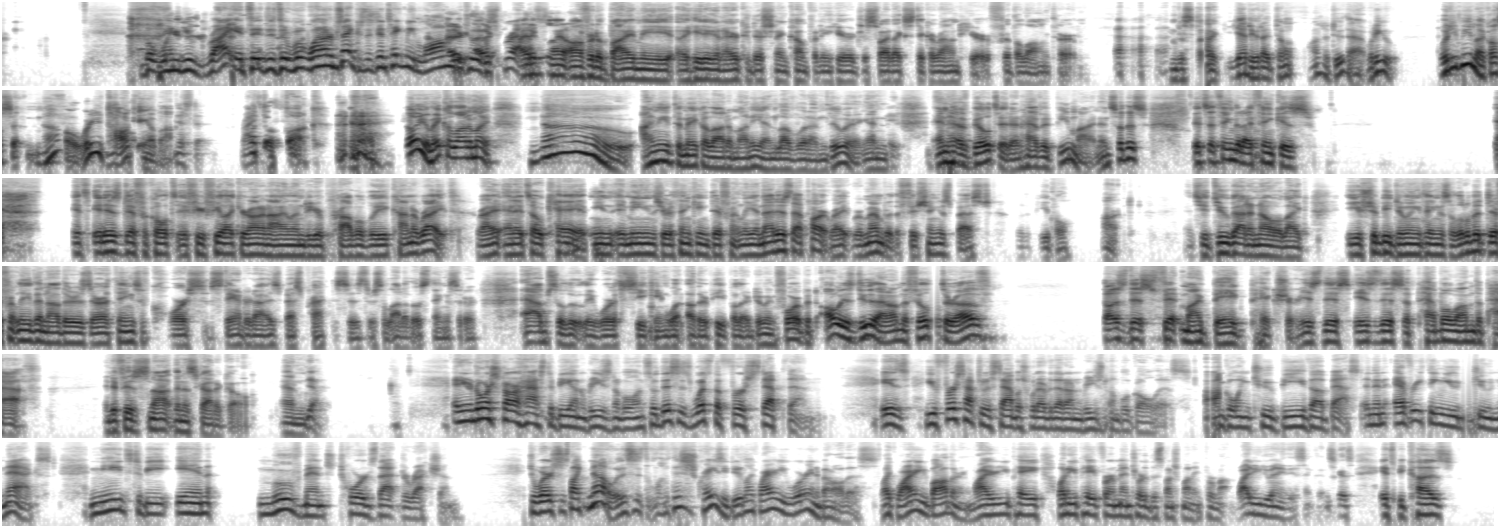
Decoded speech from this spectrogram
But when you write, it's it's one hundred percent because it's gonna take me longer had, to I express. I had a client offer to buy me a heating and air conditioning company here just so I like stick around here for the long term. I'm just like, yeah, dude, I don't want to do that. What do you what do you mean? Like I'll say no, what are you talking about? Missed it. Right. What the fuck? You know? oh, you make a lot of money. No, I need to make a lot of money and love what I'm doing and and have built it and have it be mine. And so this it's a thing that I think is it's it is difficult if you feel like you're on an island you're probably kind of right right and it's okay mm-hmm. it means it means you're thinking differently and that is that part right remember the fishing is best where the people aren't and so you do got to know like you should be doing things a little bit differently than others. There are things, of course, standardized best practices. There's a lot of those things that are absolutely worth seeking what other people are doing for, but always do that on the filter of does this fit my big picture? Is this is this a pebble on the path? And if it's not, then it's got to go. And yeah. And your North Star has to be unreasonable. And so this is what's the first step then? Is you first have to establish whatever that unreasonable goal is. I'm going to be the best. And then everything you do next needs to be in movement towards that direction. To where it's just like, no, this is this is crazy, dude. Like, why are you worrying about all this? Like, why are you bothering? Why are you pay? Why do you pay for a mentor this much money per month? Why do you do any of these things? It's because it's because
